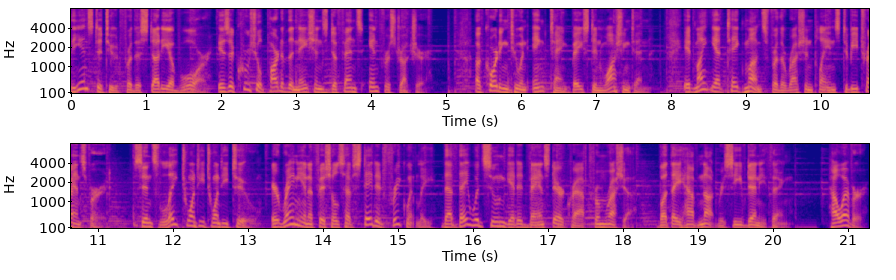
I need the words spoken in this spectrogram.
The Institute for the Study of War is a crucial part of the nation's defense infrastructure. According to an ink tank based in Washington, it might yet take months for the Russian planes to be transferred. Since late 2022, Iranian officials have stated frequently that they would soon get advanced aircraft from Russia, but they have not received anything. However,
